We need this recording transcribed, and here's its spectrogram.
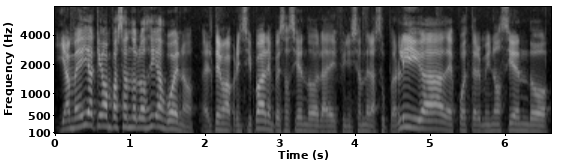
Y a medida que van pasando los días, bueno, el tema principal empezó siendo la definición de la Superliga, después terminó siendo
